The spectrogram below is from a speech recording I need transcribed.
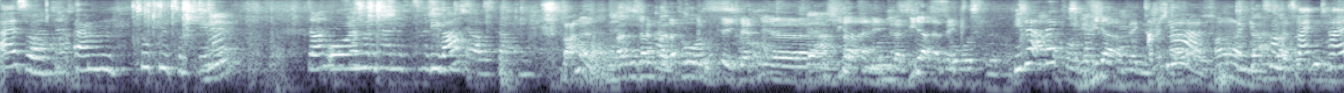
Also, ähm, so viel zum Thema. Und wie war's? Spannend. Was ist ein Ton? Ich werde äh, wiedererlebt oder wiedererweckt. Wiedererweckt? Wiedererweckt. Hab ich Ja, dann gibt es noch einen zweiten Teil.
